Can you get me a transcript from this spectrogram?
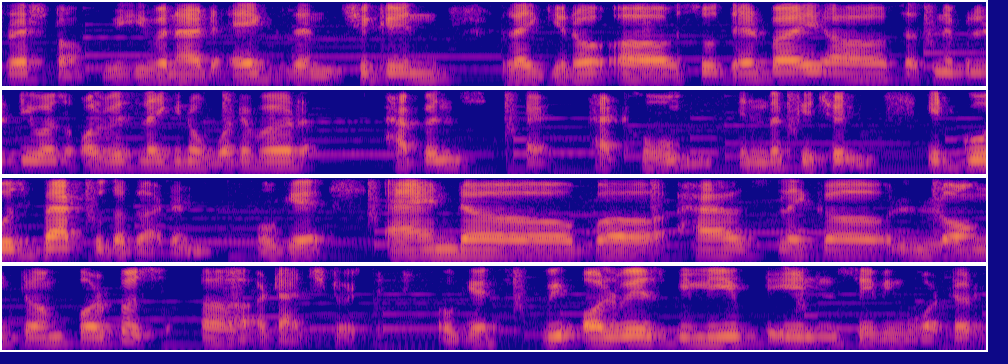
fresh stock. We even had eggs and chicken like you know uh, so thereby uh, sustainability was always like you know whatever happens at home in the kitchen it goes back to the garden okay? And uh, uh, has like a long term purpose uh, attached to it okay? We always believed in saving water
